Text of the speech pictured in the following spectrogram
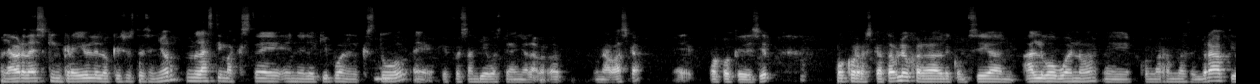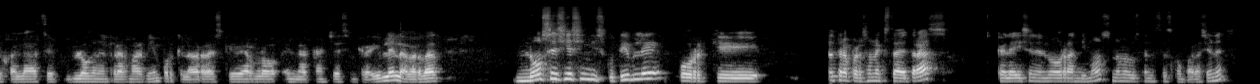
la verdad es que increíble lo que hizo este señor. Lástima que esté en el equipo en el que estuvo, eh, que fue San Diego este año, la verdad, una vasca, eh, poco que decir. Poco rescatable, ojalá le consigan algo bueno con las rondas del draft y ojalá se logren rearmar bien, porque la verdad es que verlo en la cancha es increíble. La verdad, no sé si es indiscutible, porque otra persona que está detrás, que le dicen el nuevo Randy Moss, no me gustan estas comparaciones,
